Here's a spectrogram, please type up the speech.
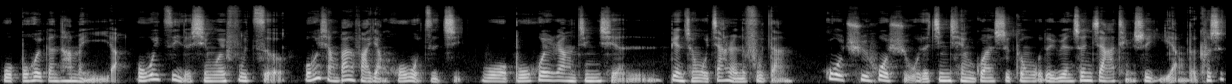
我不会跟他们一样，我为自己的行为负责，我会想办法养活我自己，我不会让金钱变成我家人的负担。过去或许我的金钱观是跟我的原生家庭是一样的，可是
